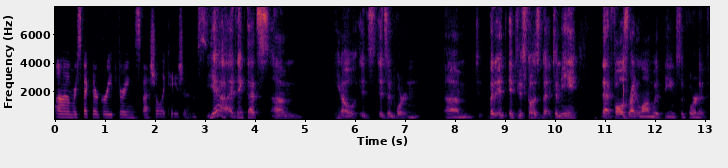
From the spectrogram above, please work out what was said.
um, respect their grief during special occasions. Yeah, I think that's um, you know it's it's important, um, to, but it it just goes back to me that falls right along with being supportive.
